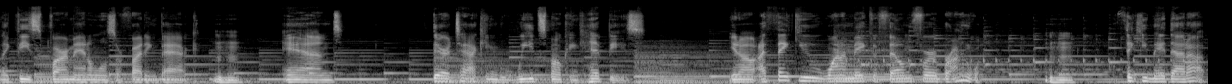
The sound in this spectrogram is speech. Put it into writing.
like these farm animals are fighting back, Mm-hmm. and they're attacking weed smoking hippies. You know, I think you want to make a film for Bronwyn. Mm-hmm. I think you made that up.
